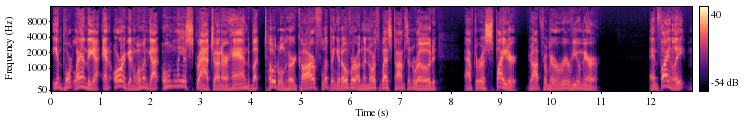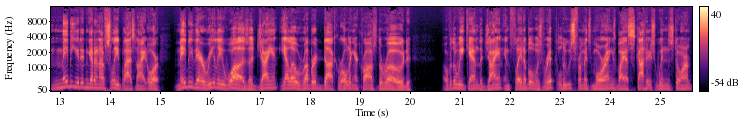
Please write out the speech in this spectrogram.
In Portlandia, an Oregon woman got only a scratch on her hand but totaled her car, flipping it over on the Northwest Thompson Road after a spider dropped from her rearview mirror. And finally, maybe you didn't get enough sleep last night, or maybe there really was a giant yellow rubber duck rolling across the road. Over the weekend, the giant inflatable was ripped loose from its moorings by a Scottish windstorm,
